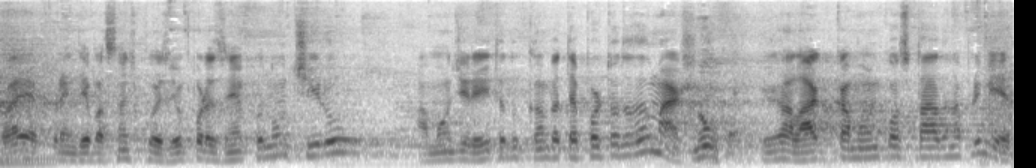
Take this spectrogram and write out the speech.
vai aprender bastante coisa? Eu, por exemplo, não tiro a mão direita do câmbio até por todas as marchas. Nunca? Eu já largo com a mão encostada na primeira.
